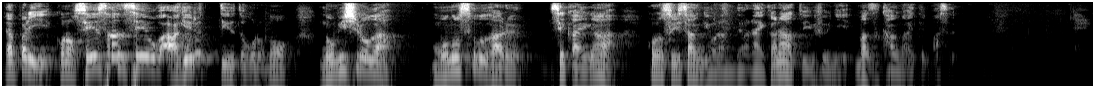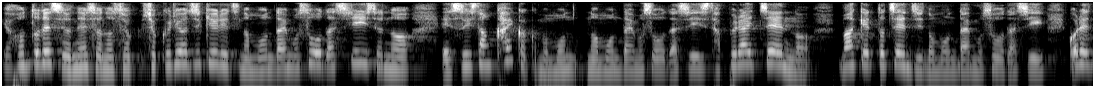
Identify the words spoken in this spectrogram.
やっぱりこの生産性を上げるっていうところの伸びしろがものすごくある世界が、この水産業なんではないかなというふうに、まず考えています。いや、本当ですよね。その食料自給率の問題もそうだし、その、え水産改革もの問題もそうだし、サプライチェーンのマーケットチェンジの問題もそうだし、これ、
